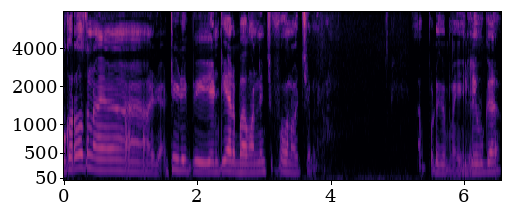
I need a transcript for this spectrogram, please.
ఒక రోజున టీడీపీ ఎన్టీఆర్ భవన్ నుంచి ఫోన్ వచ్చింది. అప్పుడు లేవుగా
